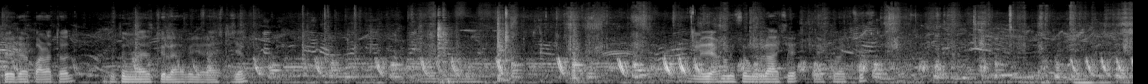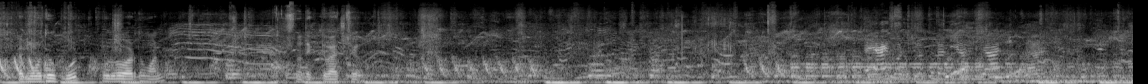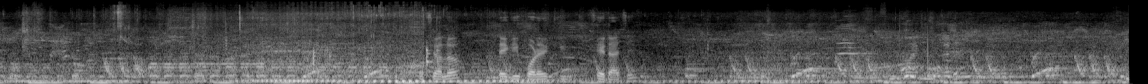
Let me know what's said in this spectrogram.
তো এটা পাড়াতল তো তোমরা চলে হবে যারা আসতে চাও। এখনও চোঙগুলো আছে, দেখতে পাচ্ছি। এটা মধুপুর পূর্ব বর্ধমান। দেখতে পাচ্ছ। চলো দেখি পরের কি সেট আছে।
